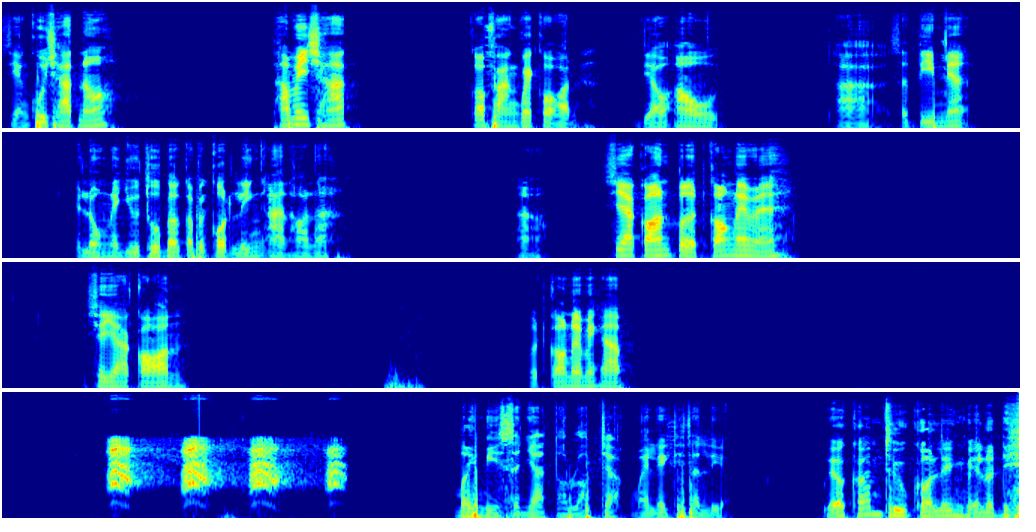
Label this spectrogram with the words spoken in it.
เสียงครูชัดเนาะถ้าไม่ชัดก็ฟังไปก่อน เดี๋ยวเอาอ่าสตรีมเนี้ยไปลงใน YouTube แล้วก็ไปกดลิงก์อ่านเอานะอ้าว ชยากรเปิดกล้องได้ไหมชยากร เปิดกล้องได้ไหมครับ ไม่มีสัญญาณตอบรับจากหมายเลขที่ท่านเรียก Welcome to calling melody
